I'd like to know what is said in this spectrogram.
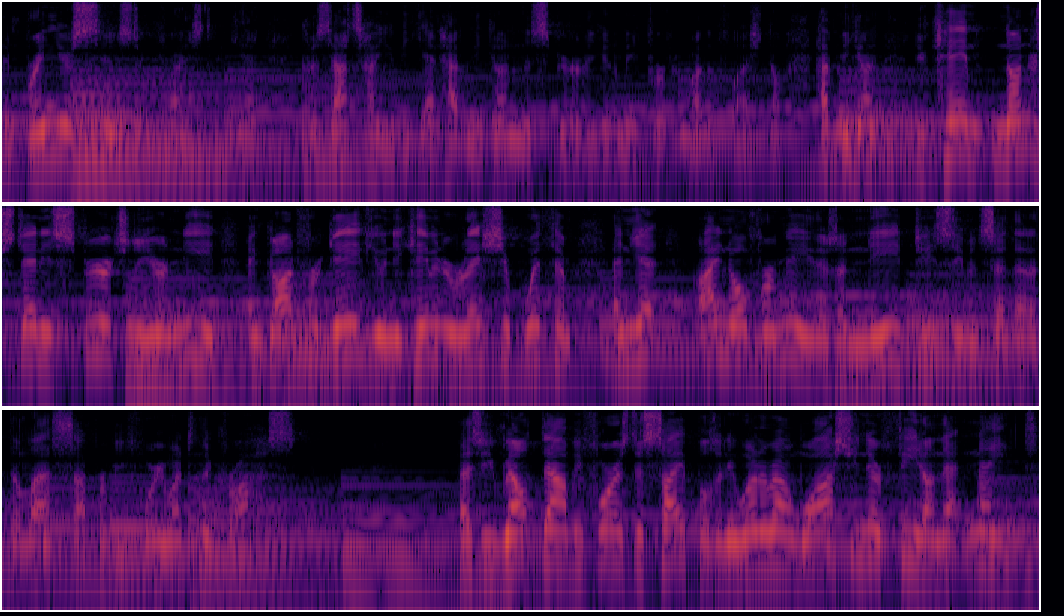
and bring your sins to Christ again. Because that's how you began. Having begun in the Spirit, are you going to be perfect by the flesh? No. Having begun, you came understanding spiritually your need, and God forgave you, and you came into relationship with Him. And yet, I know for me, there's a need. Jesus even said that at the Last Supper before He went to the cross. As He knelt down before His disciples, and He went around washing their feet on that night.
